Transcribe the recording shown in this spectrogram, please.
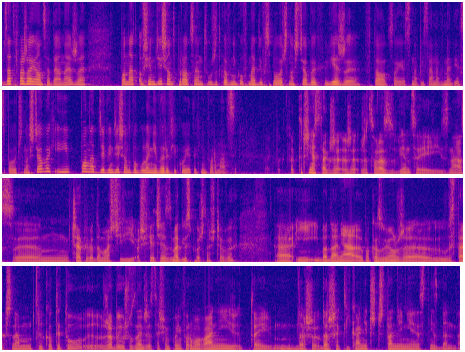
zatrważające dane, że Ponad 80% użytkowników mediów społecznościowych wierzy w to, co jest napisane w mediach społecznościowych i ponad 90% w ogóle nie weryfikuje tych informacji. Tak, faktycznie jest tak, że, że, że coraz więcej z nas czerpie wiadomości o świecie z mediów społecznościowych I, I, badania pokazują, że wystarczy nam tylko tytuł, żeby już uznać, że jesteśmy poinformowani. Tutaj dalsze, dalsze klikanie czy czytanie nie jest niezbędne.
